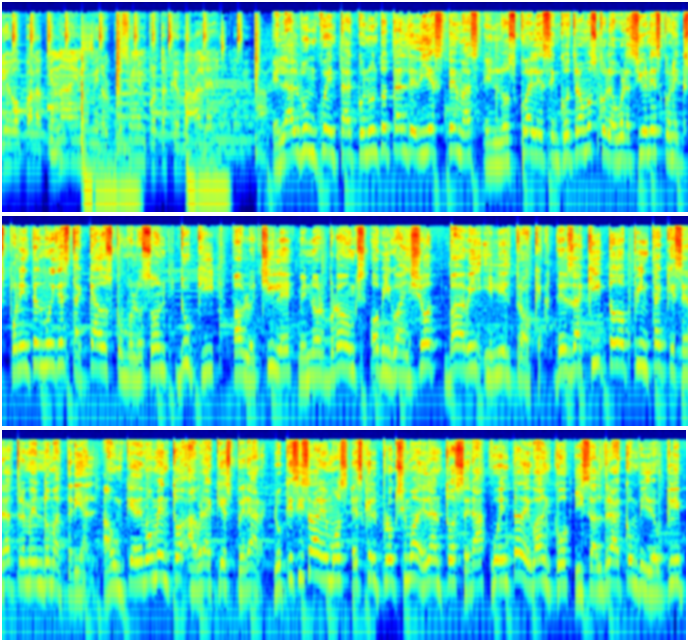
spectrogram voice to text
Llego la tienda y no miro el precio, no importa que vale. El álbum cuenta con un total de 10 temas en los cuales encontramos colaboraciones con exponentes muy destacados como lo son Duki, Pablo Chile, Menor Bronx, Obi-Wan Shot, Babi y Lil Troca. Desde aquí todo pinta que será tremendo material, aunque de momento habrá que esperar. Lo que sí sabemos es que el próximo adelanto será cuenta de banco y saldrá con videoclip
